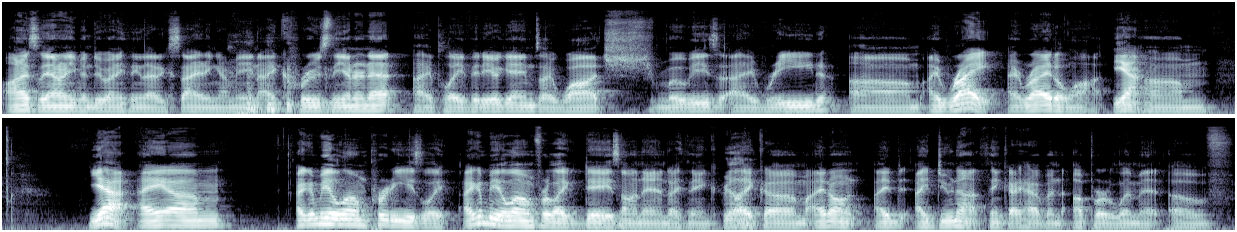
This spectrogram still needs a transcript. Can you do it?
Honestly, I don't even do anything that exciting. I mean, I cruise the internet, I play video games, I watch movies, I read, um, I write. I write a lot. Yeah. Um, yeah, I um, I can be alone pretty easily. I can be alone for like days on end. I think. Really? Like um, I don't. I, I do not think I have an upper limit of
